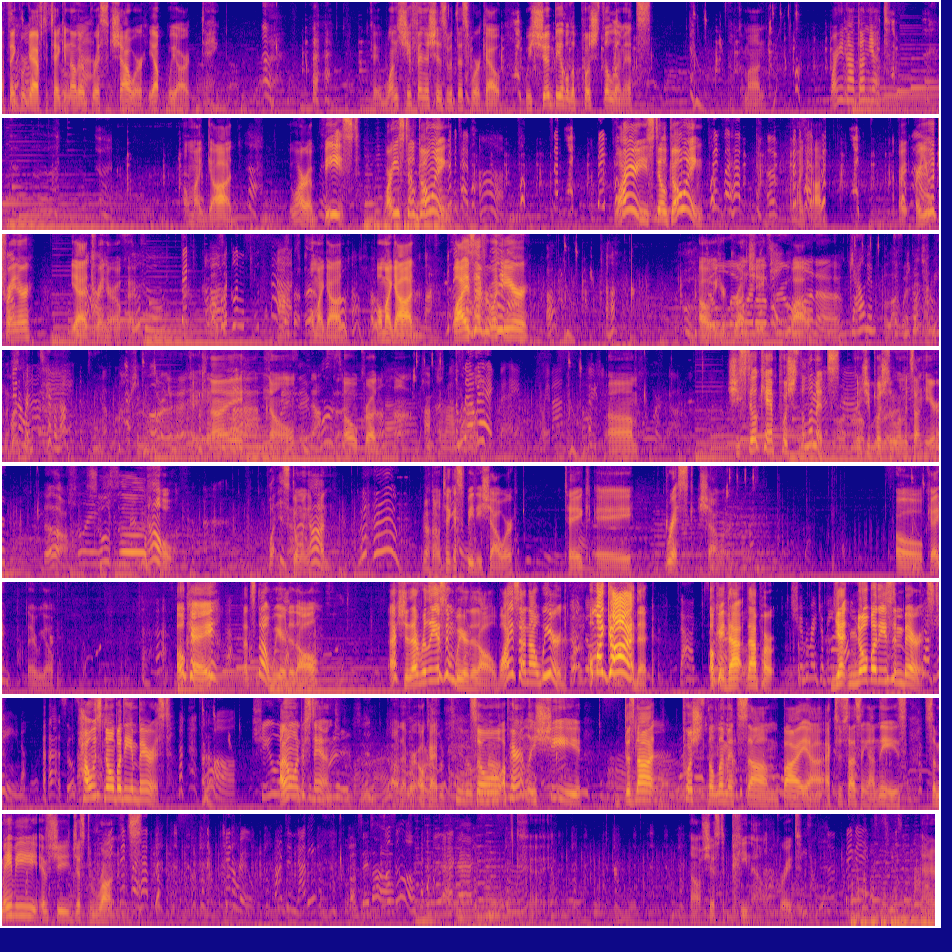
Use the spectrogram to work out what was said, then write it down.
I think we're gonna have to take another brisk shower. Yep, we are. Dang. Okay, once she finishes with this workout, we should be able to push the limits. Oh, come on. Why are you not done yet? Oh my god. You are a beast. Why are you still going? Why are you still going? Oh my god. Are, are you a trainer? Yeah, a trainer, okay. Oh my god. Oh my god. Why is everyone here? Oh, you're grungy. Wow. Okay, can I... No. Oh, crud. Um... She still can't push the limits. Can she push the limits on here? No. What is going on? Don't take a speedy shower. Take a brisk shower. Okay. There we go. Okay. That's not weird at all. Actually, that really isn't weird at all. Why is that not weird? Oh my god! Okay, that, that part... Yet nobody's embarrassed. How is nobody embarrassed? I don't understand. Whatever, okay. So, apparently she does not push the limits um, by uh, exercising on these, so maybe if she just runs. Okay. Oh, she has to pee now. Great.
